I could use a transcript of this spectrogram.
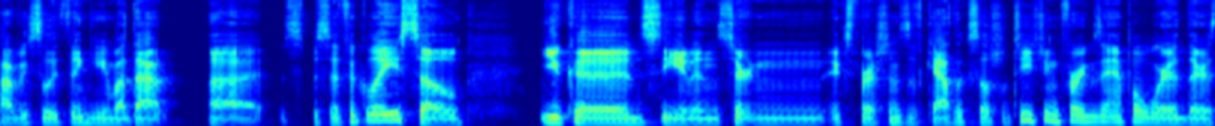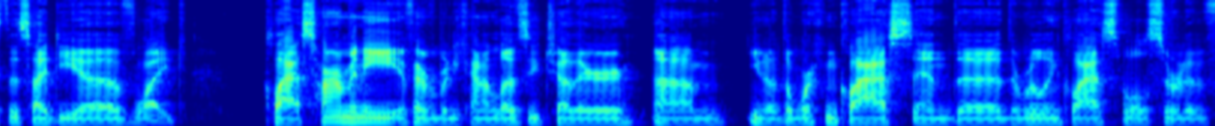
obviously thinking about that uh, specifically. So you could see it in certain expressions of Catholic social teaching, for example, where there's this idea of like class harmony. If everybody kind of loves each other, um, you know, the working class and the the ruling class will sort of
